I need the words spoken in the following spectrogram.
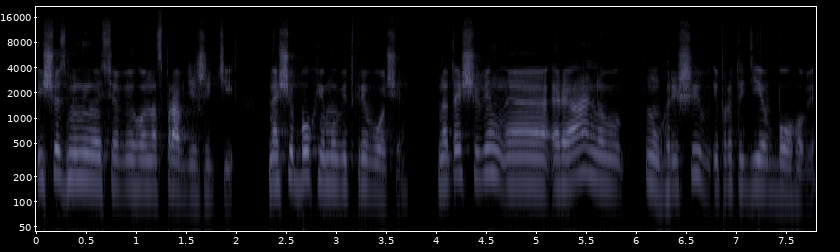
і що змінилося в його насправді житті, на що Бог йому відкрив очі, на те, що він е, реально ну, грішив і протидіяв Богові.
